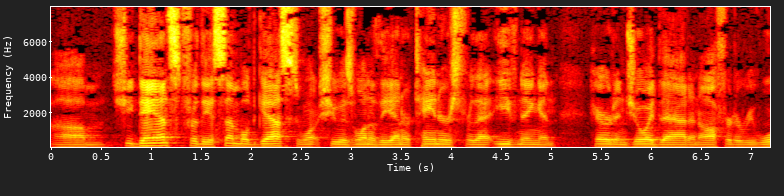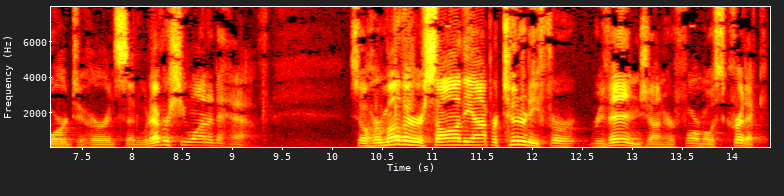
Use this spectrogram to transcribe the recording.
Um, she danced for the assembled guests. She was one of the entertainers for that evening, and Herod enjoyed that and offered a reward to her and said whatever she wanted to have. So her mother saw the opportunity for revenge on her foremost critic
